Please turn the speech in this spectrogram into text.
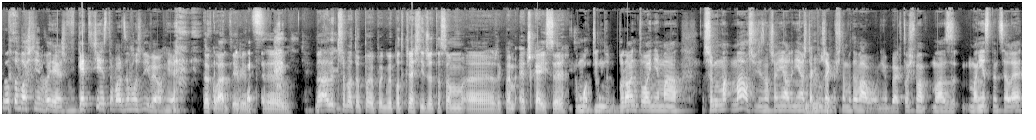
No to właśnie, wiesz, w getcie jest to bardzo możliwe, nie? Dokładnie, więc no ale trzeba to jakby podkreślić, że to są, e, że tak powiem, edge case'y. Broń tutaj nie ma, znaczy ma, ma oczywiście znaczenie, ale nie aż tak mhm. duże, jakby się tam wydawało, nie? Bo jak ktoś ma, ma, ma niecne cele,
